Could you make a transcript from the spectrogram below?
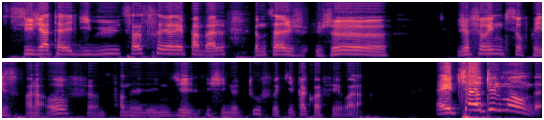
Si j'ai atteint les 10 buts, ça serait pas mal. Comme ça, je, je, ferai une surprise. Voilà. Oh, j'ai une touffe qui est pas coiffée, voilà. Et ciao tout le monde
